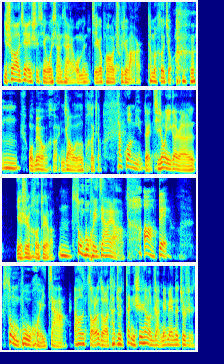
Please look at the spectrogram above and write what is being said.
你说到这件事情，我想起来，我们几个朋友出去玩，他们喝酒了，嗯，我没有喝，你知道我都不喝酒。他过敏。对，其中一个人也是喝醉了，嗯，送不回家呀，哦，对，送不回家，然后走了走了，他就在你身上软绵绵的，就是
